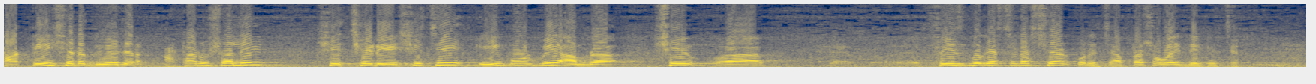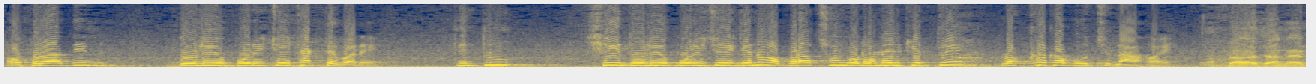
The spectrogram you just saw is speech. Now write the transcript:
থাকে, সেটা দুই হাজার আঠারো সালে সে ছেড়ে এসেছে। এই মর্মে আমরা সে ফেসবুক স্ট্যাটাস শেয়ার করেছে, আপনারা সবাই দেখেছেন। অপরাধীর দলীয় পরিচয় থাকতে পারে। কিন্তু সেই দলীয় পরিচয় যেন অপরাধ সংগঠনের ক্ষেত্রে রক্ষা কাবচ না হয়। আপনারা জানেন,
